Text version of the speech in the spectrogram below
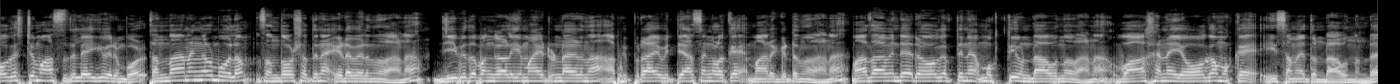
ഓഗസ്റ്റ് മാസത്തിലേക്ക് വരുമ്പോൾ സന്താനങ്ങൾ മൂലം സന്തോഷത്തിന് ഇടവരുന്നതാണ്. ജീവിത പങ്കാളിയുമായിട്ടുണ്ടായിരുന്ന അഭിപ്രായ വ്യത്യാസങ്ങളൊക്കെ മാറിക്കിട്ടുന്നതാണ്. മാതാവിന്റെ രോഗത്തിന് മുക്തി ഉണ്ടാവുന്നതാണ്. വാഹന യോഗമൊക്കെ ഈ സമയത്ത് ഉണ്ടാവുന്നുണ്ട്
